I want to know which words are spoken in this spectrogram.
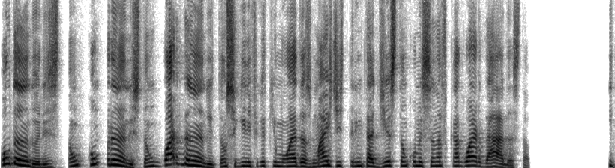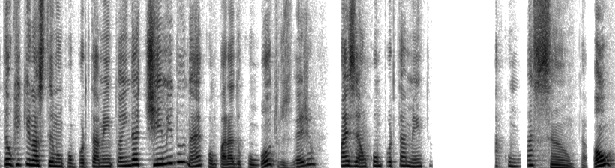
holdando, eles estão comprando, estão guardando. Então significa que moedas mais de 30 dias estão começando a ficar guardadas. Tá? Então o que, que nós temos? Um comportamento ainda tímido, né? comparado com outros, vejam, mas é um comportamento de acumulação, tá bom?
